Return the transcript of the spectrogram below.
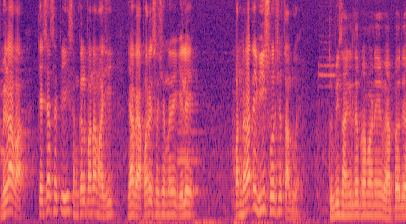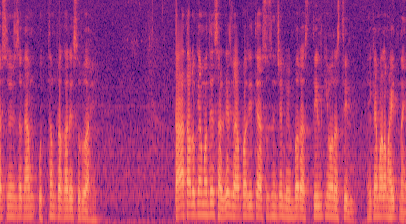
मिळावा. त्याच्यासाठी ही संकल्पना माझी या व्यापारी सेशनमध्ये गेले पंधरा ते वीस वर्ष चालू आहे. तुम्ही सांगितल्याप्रमाणे व्यापारी असोसिएशनचं काम उत्तम प्रकारे सुरू आहे. तळा तालुक्यामध्ये सगळेच व्यापारी त्या असोसिएशनचे मेंबर असतील किंवा नसतील हे काय मला माहीत नाही.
